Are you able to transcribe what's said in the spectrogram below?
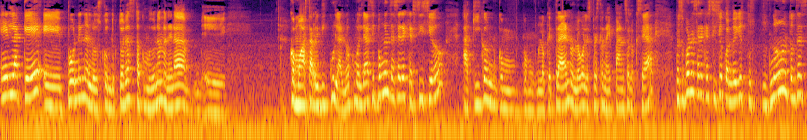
en la que eh, ponen a los conductores hasta como de una manera eh, como hasta ridícula, ¿no? Como el de así, pónganse a hacer ejercicio aquí con, con- con lo que traen o luego les prestan ahí pants o lo que sea. Pero se ponen a hacer ejercicio cuando ellos, pues, pues no, entonces,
